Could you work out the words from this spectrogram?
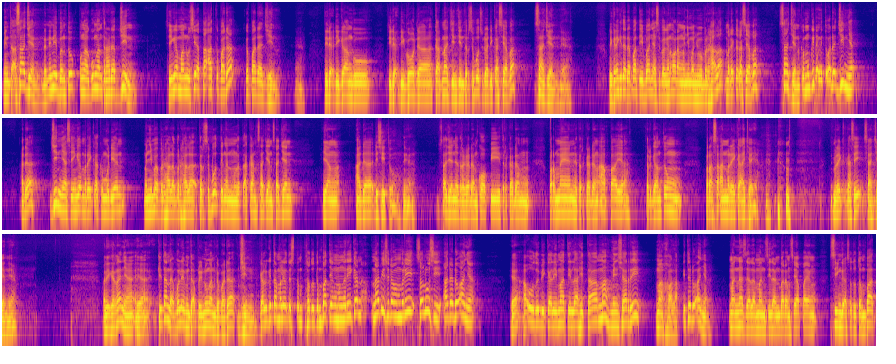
minta sajen dan ini bentuk pengagungan terhadap jin. Sehingga manusia taat kepada kepada jin. Ya. tidak diganggu tidak digoda. Karena jin-jin tersebut sudah dikasih apa? Sajen ya. Karena kita dapati banyak sebagian orang menyembah-nyembah berhala mereka kasih apa? Sajen kemungkinan itu ada jinnya. Ada jinnya sehingga mereka kemudian menyembah berhala-berhala tersebut dengan meletakkan sajian-sajian yang ada di situ. Ya. Sajiannya terkadang kopi terkadang permen, ya, terkadang apa ya, tergantung perasaan mereka aja ya. mereka kasih sajian ya. Oleh karenanya ya, kita tidak boleh minta perlindungan kepada jin. Kalau kita melihat satu tempat yang mengerikan, Nabi sudah memberi solusi, ada doanya. Ya, a'udzu bikalimatillahi tammah min syarri ma khalaq. Itu doanya. Man nazala manzilan barang siapa yang singgah satu tempat,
